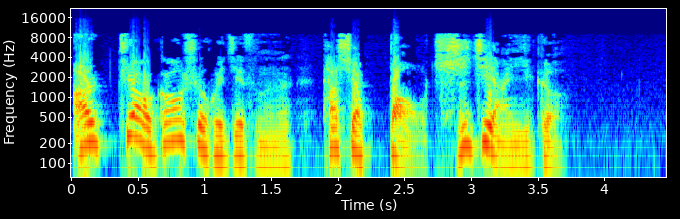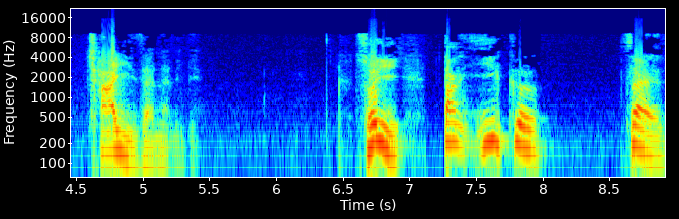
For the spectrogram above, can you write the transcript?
而较高社会阶层的呢，他是要保持这样一个差异在那里边。所以，当一个在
